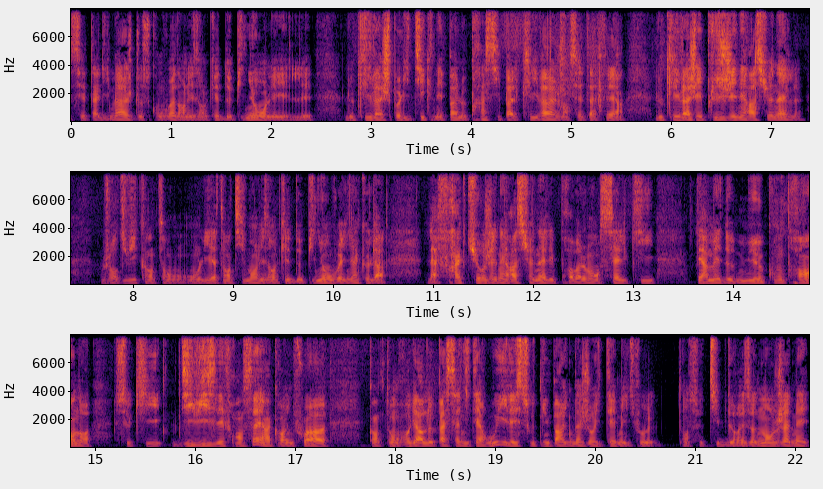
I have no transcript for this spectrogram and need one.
c'est à l'image de ce qu'on voit dans les enquêtes d'opinion. Les, les, le clivage politique n'est pas le principal clivage dans cette affaire. Le clivage est plus générationnel. Aujourd'hui, quand on, on, lit attentivement les enquêtes d'opinion, on voit bien que la, la fracture générationnelle est probablement celle qui permet de mieux comprendre ce qui divise les Français. Encore une fois, quand on regarde le pass sanitaire, oui, il est soutenu par une majorité, mais il faut, dans ce type de raisonnement, jamais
